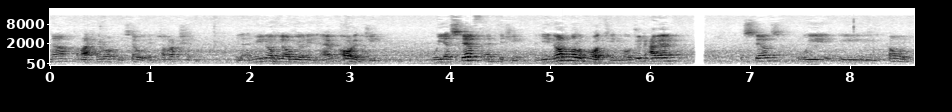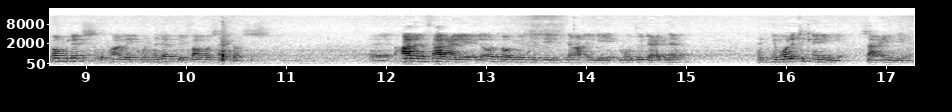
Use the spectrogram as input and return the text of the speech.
هنا راح يروح يسوي interaction. ال immunoglobulin M or G ويا self antigen اللي normal بروتين موجود على ال cells ويكون complex وهذا يكون هدف لل phagocytosis آه هذا مثال عليه ال autoimmune disease هنا اللي موجودة عندنا. ال hemolytic anemia سامعين بها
